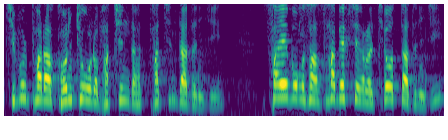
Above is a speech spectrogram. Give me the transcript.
집을 팔아 건축으로 바친다, 바친다든지 사회봉사 400시간을 채웠다든지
